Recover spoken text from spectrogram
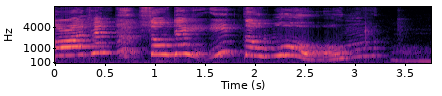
garden, so they eat the worm. Oh.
